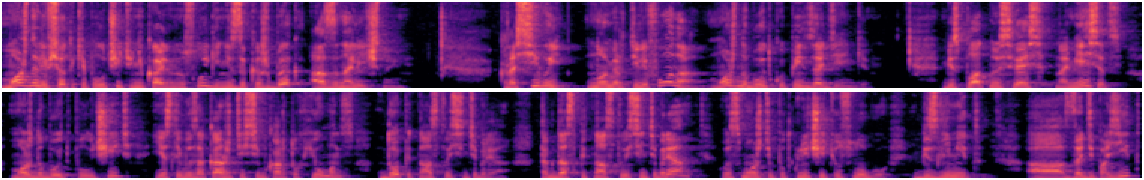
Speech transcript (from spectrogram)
Можно ли все-таки получить уникальные услуги не за кэшбэк, а за наличные? Красивый номер телефона можно будет купить за деньги. Бесплатную связь на месяц можно будет получить, если вы закажете сим-карту Humans до 15 сентября. Тогда с 15 сентября вы сможете подключить услугу безлимит а, за депозит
